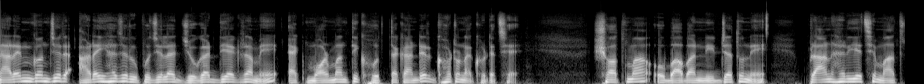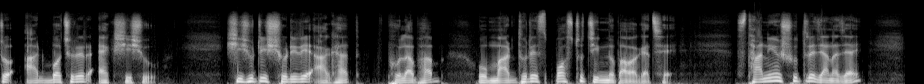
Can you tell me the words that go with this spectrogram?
নারায়ণগঞ্জের আড়াই হাজার উপজেলার জোগাড়দিয়া গ্রামে এক মর্মান্তিক হত্যাকাণ্ডের ঘটনা ঘটেছে। সৎমা ও বাবার নির্যাতনে প্রাণ হারিয়েছে মাত্র আট বছরের এক শিশু। শিশুটির শরীরে আঘাত, ফোলাভাব ও মারধরে স্পষ্ট চিহ্ন পাওয়া গেছে। স্থানীয় সূত্রে জানা যায়,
